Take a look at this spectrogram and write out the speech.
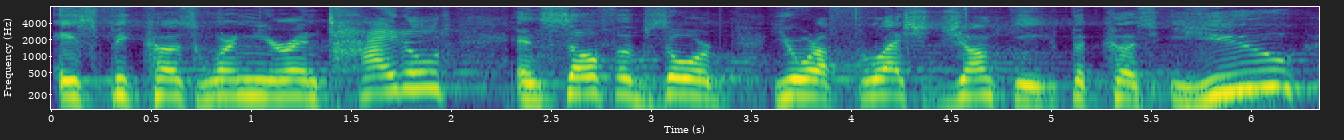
It's because when you're entitled and self absorbed, you're a flesh junkie because you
